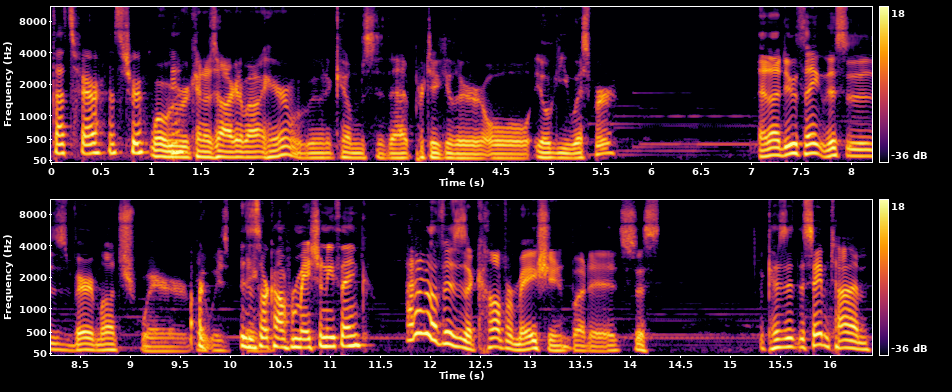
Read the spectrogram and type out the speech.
that's fair. That's true. what we Yeah. were kind of talking about here when it comes to that particular old Ilgi Whisper. And I do think this is very much where it was. Is this our confirmation, you think? I don't know if this is a confirmation, but it's just because at the same time,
